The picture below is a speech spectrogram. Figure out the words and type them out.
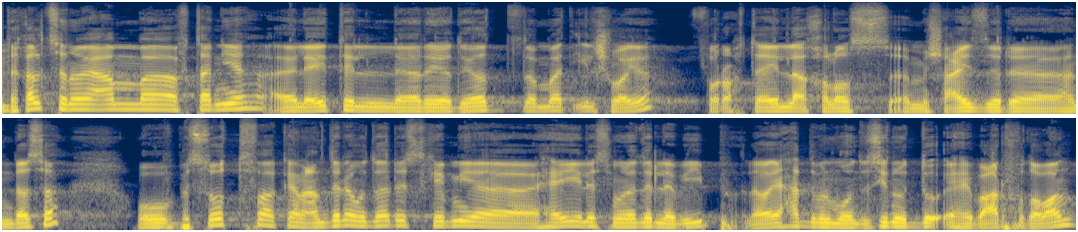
دخلت ثانوية عامة في تانية لقيت الرياضيات دمها تقيل شوية فرحت قايل لأ خلاص مش عايز هندسة. وبالصدفة كان عندنا مدرس كيمياء هايل اسمه نادر لبيب لو أي حد من المهندسين والدقي هيبقى عارفه طبعا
